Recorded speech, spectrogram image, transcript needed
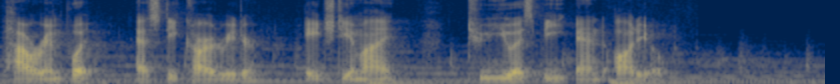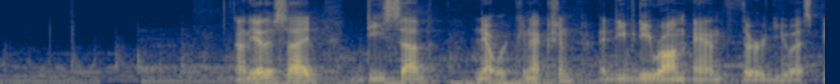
Power input, SD card reader, HDMI, two USB, and audio. On the other side, D-sub, network connection, a DVD-ROM, and third USB.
